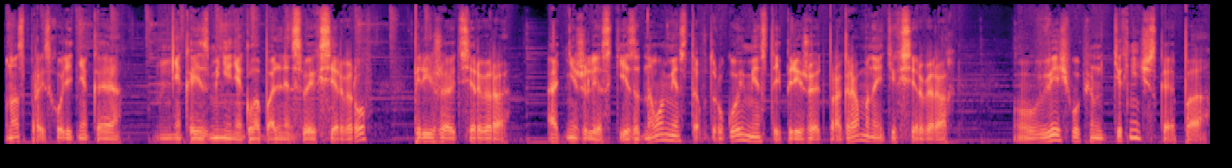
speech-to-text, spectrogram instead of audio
у нас происходит некое, некое изменение глобальное своих серверов. Переезжают сервера одни железки из одного места в другое место и переезжают программы на этих серверах. Вещь, в общем, техническая по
